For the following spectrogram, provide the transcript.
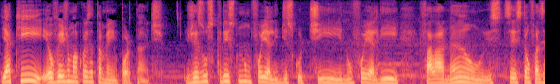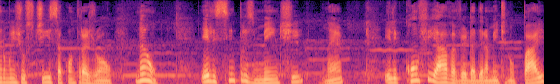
E aqui eu vejo uma coisa também importante. Jesus Cristo não foi ali discutir, não foi ali falar, não, vocês estão fazendo uma injustiça contra João. Não, ele simplesmente, né, ele confiava verdadeiramente no Pai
